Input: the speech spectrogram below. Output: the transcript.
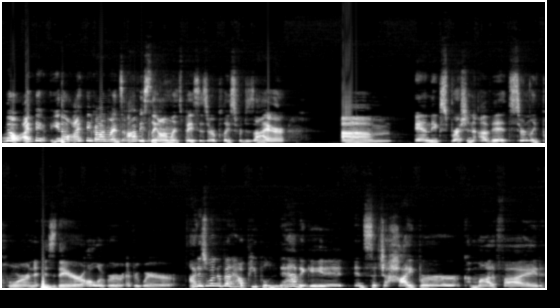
No, I think you know. I think online's obviously online spaces are a place for desire, um, and the expression of it. Certainly, porn is there all over everywhere. I just wonder about how people navigate it in such a hyper commodified,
